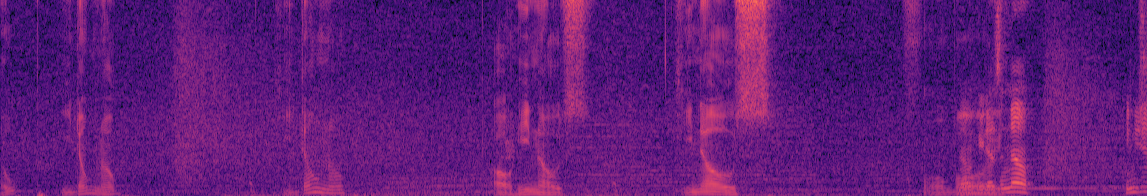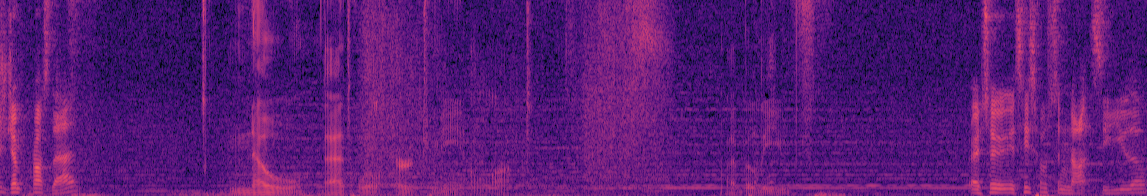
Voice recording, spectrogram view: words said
Nope. He don't know. He don't know. Oh, he knows. He knows. Oh boy. No, he doesn't know. Can you just jump across that? No, that will hurt me a lot. I believe. Alright, so is he supposed to not see you though?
